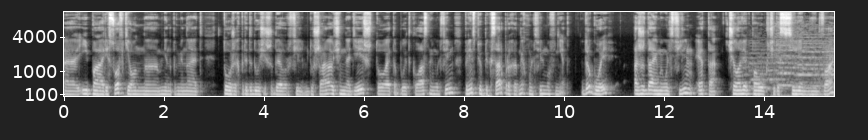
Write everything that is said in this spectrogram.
Э, и по рисовке он э, мне напоминает тоже их предыдущий шедевр фильм «Душа». Очень надеюсь, что это будет классный мультфильм. В принципе, у Pixar проходных мультфильмов нет. Другой ожидаемый мультфильм – это «Человек-паук через вселенную 2».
